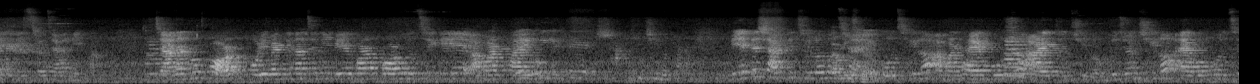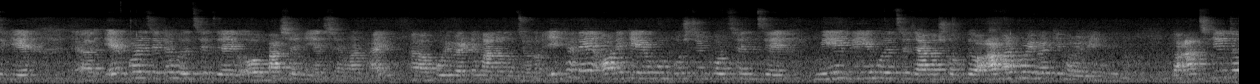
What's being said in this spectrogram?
এবং পর পরিবারকে না জানিয়ে বিয়ে করার পর হচ্ছে গিয়ে আমার ভাই বিয়েতে সাক্ষী ছিল কারা? বিয়েতে সাক্ষী ছিল হচ্ছে ও ছিল আমার ভাইয়ের বন্ধু আরেকজন ছিল দুজন ছিল এবং হচ্ছে গিয়ে এরপরে যেটা হয়েছে যে বাসায় নিয়ে আসে আমার ভাই পরিবারকে মানানোর জন্য। এখানে অনেকে এরকম কোশ্চেন করছেন যে মেয়ের বিয়ে হয়েছে জানা সত্ত্বেও আমার পরিবার কীভাবে মেনে নিল তো আজকে এটা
